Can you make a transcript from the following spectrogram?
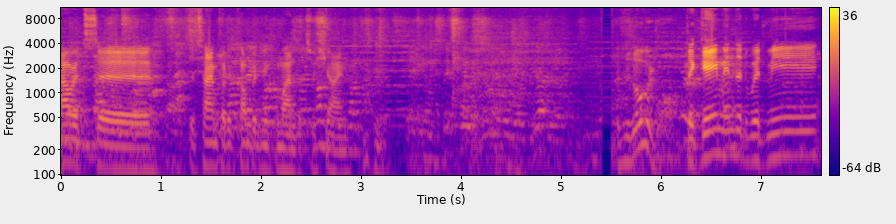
Now it's uh, the time for the company commander to shine. Is over. The game ended with me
